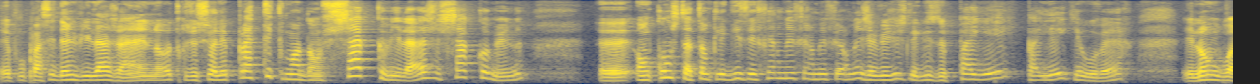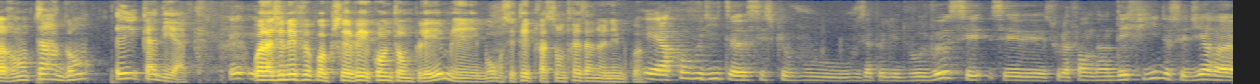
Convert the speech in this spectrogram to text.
et pour passer d'un village à un autre. Je suis allé pratiquement dans chaque village, chaque commune, en constatant que l'église est fermée, fermée, fermée. J'avais juste l'église de Paillet, Paillet qui est ouverte et Longuaran, Targan et Cadillac. voilà, je n'ai fait qu'observer et contempler, mais bon, c'était de façon très anonyme. Quoi. Et alors, quand vous dites, euh, c'est ce que vous, vous appeliez de vos voeux, c'est sous la forme d'un défi de se dire euh, euh,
